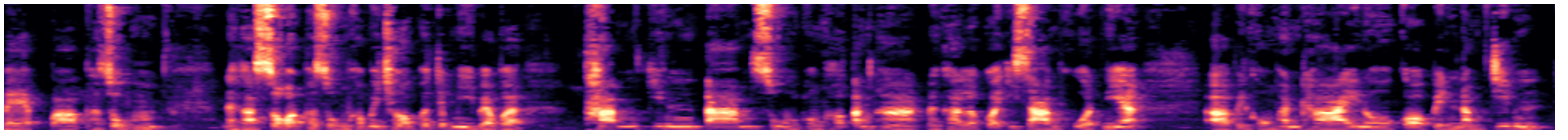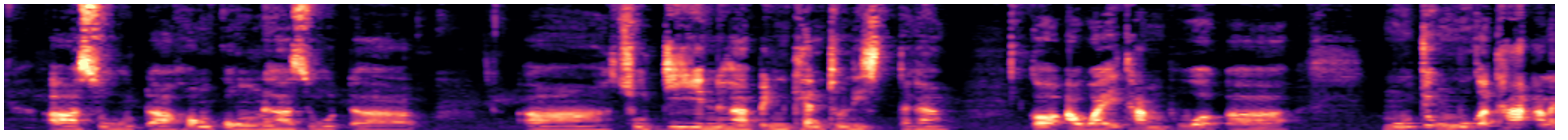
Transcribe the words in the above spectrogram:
แบบผสมนะคะซอสผสมเขาไม่ชอบเขาจะมีแบบว่าทำกินตามสูตรของเขาต่างหากนะคะ แล้วก็อีสามขวดเนี้ยอ่าเป็นของพันท้ายเนาะก็เป็นน้ำจิ้มอ่าสูตรอ่าฮ่องกงนะคะสูตรอ่าอ่าสูตรจีนนะคะเป็นแคนโทนิสนะคะ ก็เอาไว้ทำพวกหมูจุ่มหมูกระทะอะไร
